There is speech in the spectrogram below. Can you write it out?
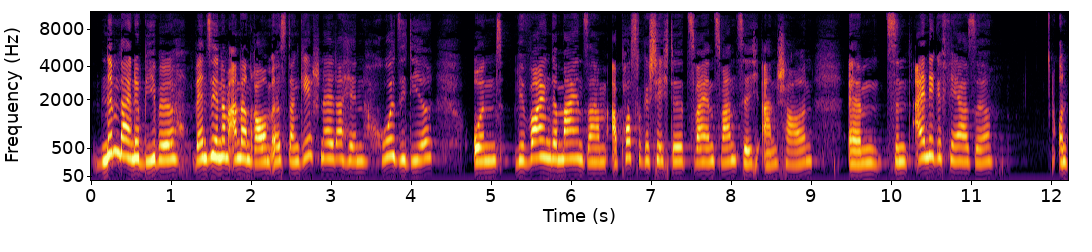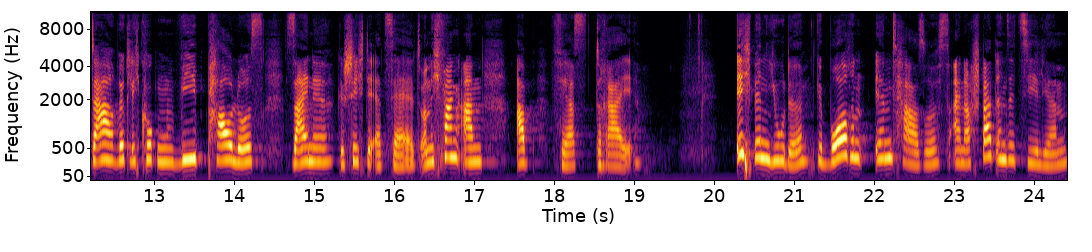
nimm deine Bibel, wenn sie in einem anderen Raum ist, dann geh schnell dahin, hol sie dir und wir wollen gemeinsam Apostelgeschichte 22 anschauen. Ähm, sind einige Verse und da wirklich gucken, wie Paulus seine Geschichte erzählt. Und ich fange an ab Vers 3. Ich bin Jude, geboren in Tarsus, einer Stadt in Sizilien.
